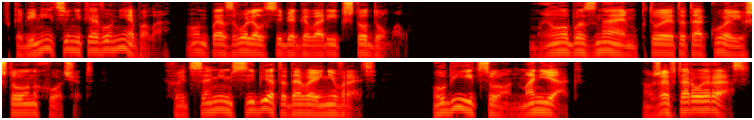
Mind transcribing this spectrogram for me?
В кабинете никого не было, он позволил себе говорить, что думал. «Мы оба знаем, кто это такой и что он хочет. Хоть самим себе-то давай не врать. Убийца он, маньяк. Уже второй раз.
